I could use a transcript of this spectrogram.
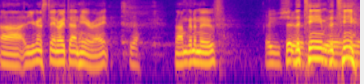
Uh, you're going to stand right down here, right? Yeah. And I'm going to move. Oh, you The, should. the team, the team. yeah.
